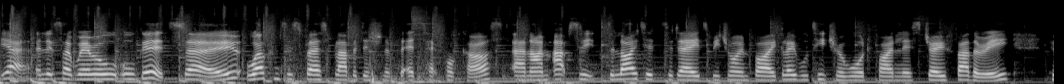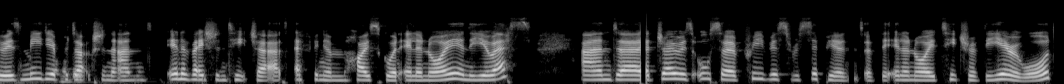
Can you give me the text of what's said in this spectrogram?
Yeah, it looks like we're all, all good. So, welcome to this first Blab edition of the EdTech podcast. And I'm absolutely delighted today to be joined by Global Teacher Award finalist Joe Fatheree, who is media production and innovation teacher at Effingham High School in Illinois in the US. And uh, Joe is also a previous recipient of the Illinois Teacher of the Year Award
